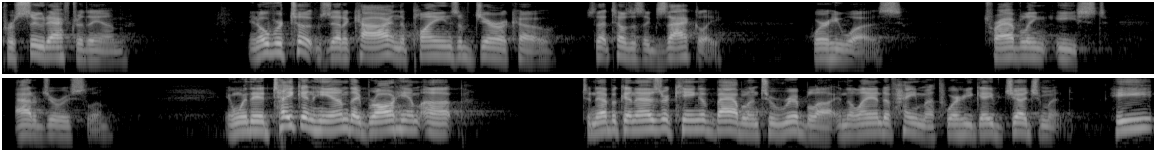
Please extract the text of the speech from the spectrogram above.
pursued after them and overtook Zedekiah in the plains of Jericho. So that tells us exactly where he was, traveling east out of Jerusalem. And when they had taken him, they brought him up to Nebuchadnezzar, king of Babylon, to Riblah in the land of Hamath, where he gave judgment. He,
